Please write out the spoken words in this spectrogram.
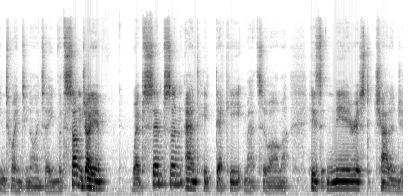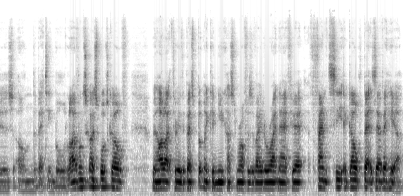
in 2019 with Sungjae Im, Webb Simpson, and Hideki Matsuyama his nearest challengers on the betting board. Live on Sky Sports Golf, we highlight three of the best bookmaker new customer offers available right now. If you fancy a golf bet as ever here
